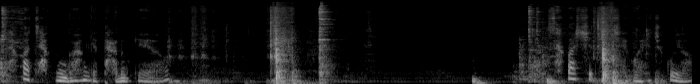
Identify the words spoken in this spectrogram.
사과 작은 거 한 개 다 넣을게요. 사과 씨를 제거해 주고요.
